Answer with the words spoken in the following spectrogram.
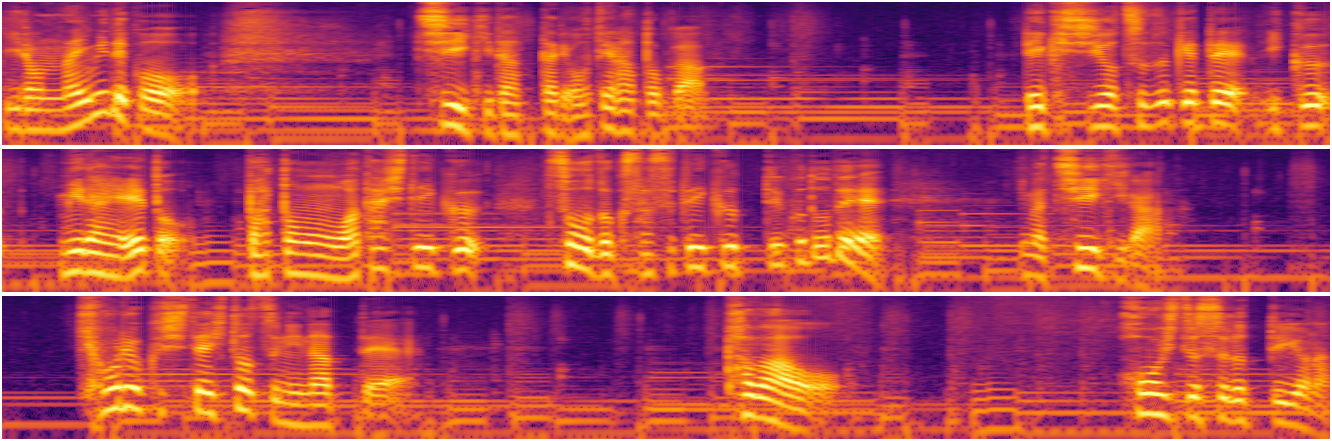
いろんな意味でこう地域だったりお寺とか歴史を続けていく未来へとバトンを渡していく相続させていくっていうことで今地域が協力して一つになってパワーを放出するっていうような、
